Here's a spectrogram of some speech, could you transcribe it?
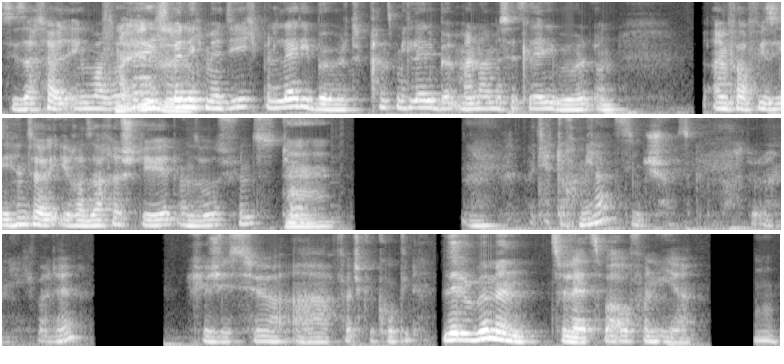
sie sagt halt irgendwann so, hey, ich bin nicht mehr die, ich bin Ladybird. Du kannst mich Ladybird, mein Name ist jetzt Ladybird. Und einfach, wie sie hinter ihrer Sache steht und so, ich finde es toll. Mhm. Die hat doch mehr als den Scheiß gemacht, oder nicht? Warte. Regisseur, ah, falsch geguckt. Little Women zuletzt war auch von ihr. Hm.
